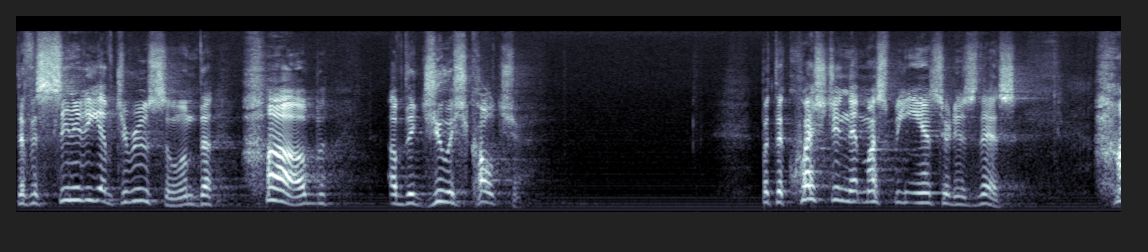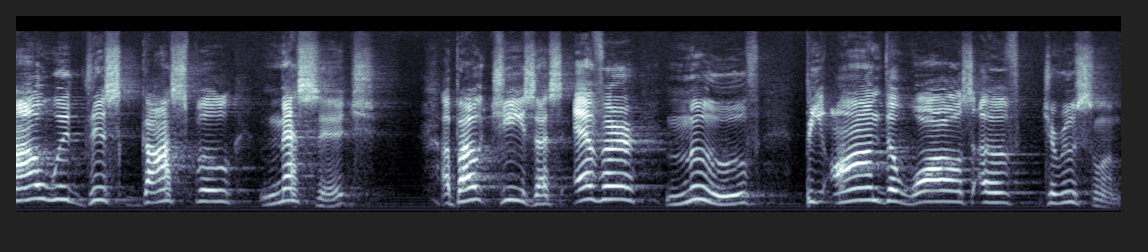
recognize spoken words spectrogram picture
the vicinity of Jerusalem, the hub of the Jewish culture. But the question that must be answered is this How would this gospel message about Jesus ever move beyond the walls of Jerusalem?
